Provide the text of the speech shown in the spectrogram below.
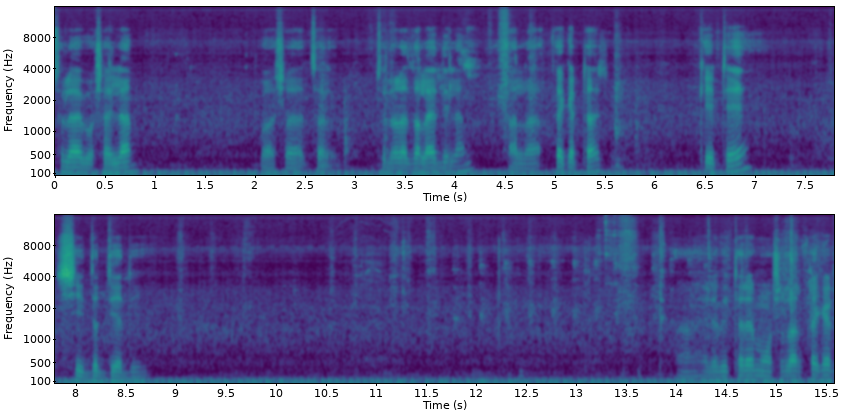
চুলায় বসাইলাম। বসা চুলাটা জ্বালায় দিলাম। আলা প্যাকেটটা কেটে সিদ্ধ দিয়ে দিই। এর ভিতরে মশলার প্যাকেট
